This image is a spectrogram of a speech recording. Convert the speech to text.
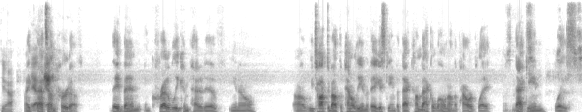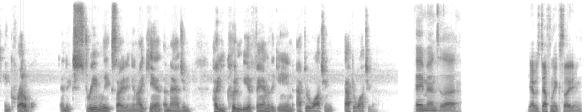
Yeah. Like Yeah. that's unheard of. They've been incredibly competitive. You know, uh, we talked about the penalty in the Vegas game, but that comeback alone on the power play, that game was incredible and extremely exciting. And I can't imagine how you couldn't be a fan of the game after watching after watching it. Amen to that. Yeah, it was definitely exciting.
